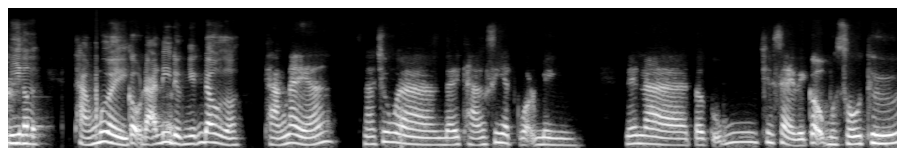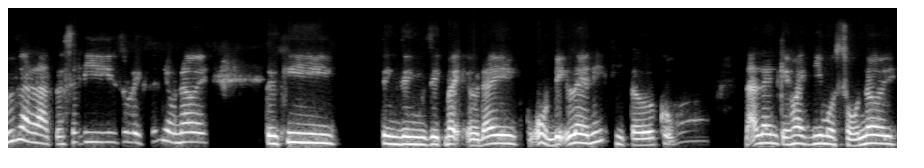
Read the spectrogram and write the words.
Đi ơi, tháng 10 cậu đã đi được những đâu rồi? Tháng này á, nói chung là đấy tháng sinh nhật của bọn mình nên là tớ cũng chia sẻ với cậu một số thứ ra là tớ sẽ đi du lịch rất nhiều nơi từ khi tình hình dịch bệnh ở đây cũng ổn định lên ấy thì tớ cũng đã lên kế hoạch đi một số nơi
